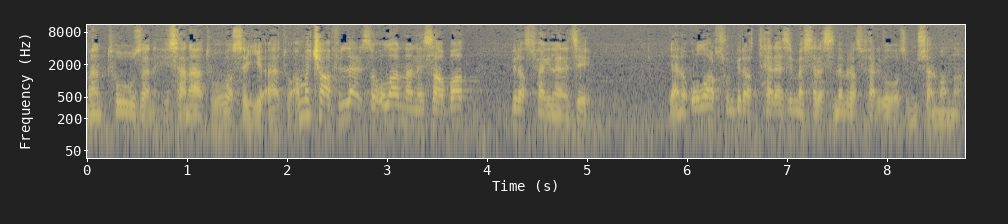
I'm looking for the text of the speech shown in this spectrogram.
mən tuzən hisənətuhu və seyyiətuhu. Amma kafirlər isə onlarla hesabat biraz fərqlənəcək. Yəni, onlar üçün biraz tərəzi məsələsində biraz fərqli olacaq müsəlmanlar.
